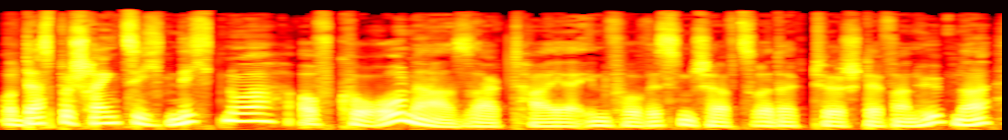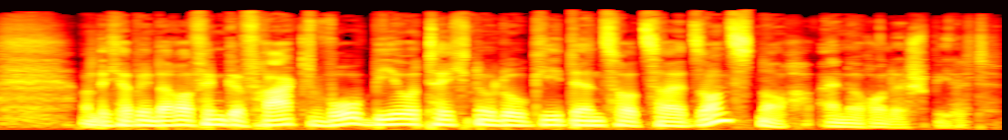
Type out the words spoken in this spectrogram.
Und das beschränkt sich nicht nur auf Corona, sagt HR Info Wissenschaftsredakteur Stefan Hübner. Und ich habe ihn daraufhin gefragt, wo Biotechnologie denn zurzeit sonst noch eine Rolle spielt.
